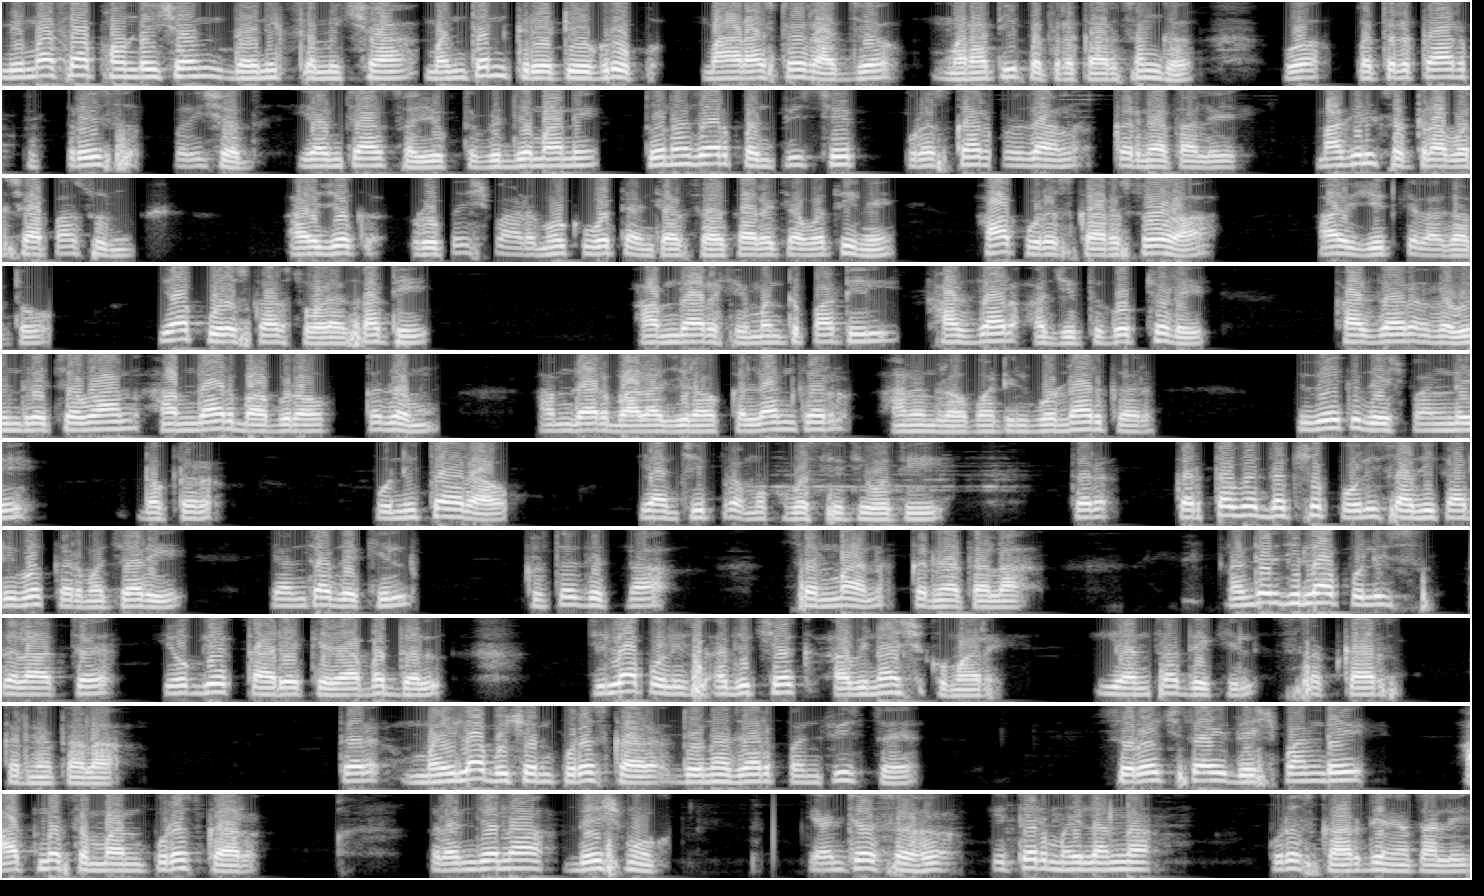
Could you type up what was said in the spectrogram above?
मिमासा foundation दैनिक समीक्षा Manthan creative group Maharashtra राज्य मराठी पत्रकार संघ व पत्रकार प्रेस परिषद यांच्या संयुक्त विद्यमाने दोन हजार पंचवीसचे पुरस्कार प्रदान करण्यात आले. मागील सतरा वर्षापासून आयोजक रुपेश पाडमुख व त्यांच्या सहकार्याच्या वतीने हा पुरस्कार सोहळा आयोजित केला जातो. या पुरस्कार सोहळ्यासाठी आमदार हेमंत पाटील खासदार अजित गोपचडे खासदार रवींद्र चव्हाण आमदार बाबूराव कदम आमदार बालाजीराव कल्याणकर आनंदराव पाटील बोंडारकर विवेक देशपांडे डॉक्टर पुनिताराव यांची प्रमुख उपस्थिती होती. तर कर्तव्यदक्ष पोलीस अधिकारी व कर्मचारी यांचा देखील कृतज्ञता सन्मान करण्यात आला. नांदेड जिल्हा पोलीस दलाचं योग्य कार्य केल्याबद्दल जिल्हा पोलीस अधीक्षक अविनाश कुमार यांचा देखील सत्कार करण्यात आला. तर महिला भूषण पुरस्कार दोन हजार पंचवीसचे सरोजताई देशपांडे आत्मसन्मान पुरस्कार रंजना देशमुख यांच्यासह इतर महिलांना पुरस्कार देण्यात आले.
